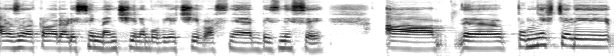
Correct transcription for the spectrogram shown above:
a zakládali si menší nebo větší vlastně biznisy. A e, po mně chtěli e,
